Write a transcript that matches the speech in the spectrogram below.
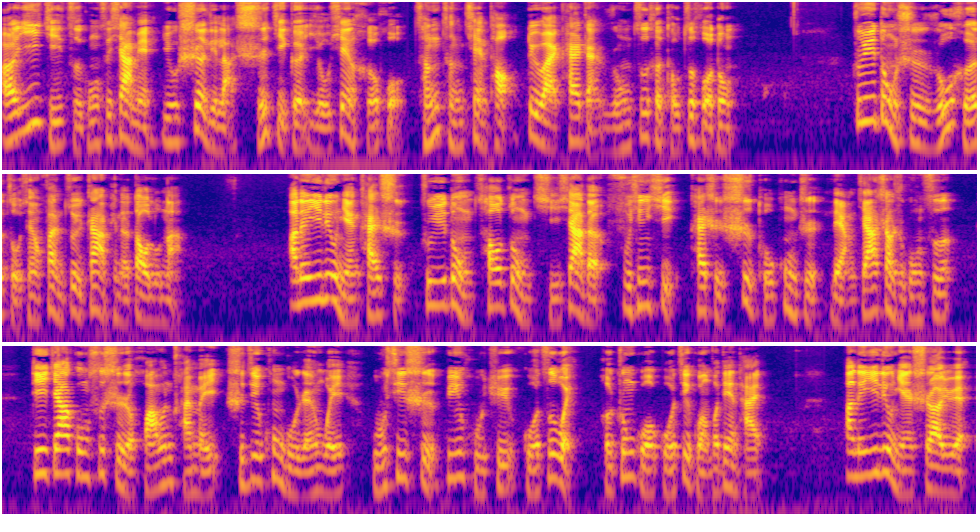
而一级子公司下面又设立了十几个有限合伙，层层嵌套，对外开展融资和投资活动。朱一栋是如何走向犯罪诈骗的道路呢？二零一六年开始，朱一栋操纵旗下的复兴系，开始试图控制两家上市公司。第一家公司是华文传媒，实际控股人为无锡市滨湖区国资委和中国国际广播电台。二零一六年十二月，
